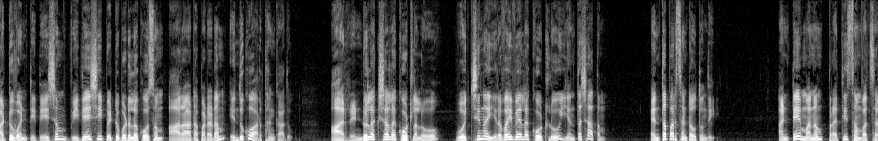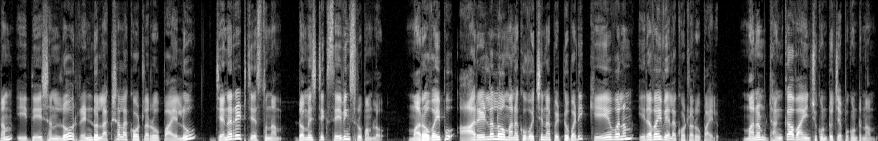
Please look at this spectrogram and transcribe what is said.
అటువంటి దేశం విదేశీ పెట్టుబడుల కోసం ఆరాటపడడం ఎందుకో అర్థం కాదు. ఆ రెండు లక్షల కోట్లలో వచ్చిన ఇరవై వేల కోట్లు ఎంత శాతం? ఎంత పర్సెంట్ అవుతుంది? అంటే మనం ప్రతి సంవత్సరం ఈ దేశంలో రెండు లక్షల కోట్ల రూపాయలు జనరేట్ చేస్తున్నాం డొమెస్టిక్ సేవింగ్స్ రూపంలో. మరోవైపు ఆరేళ్ళలో మనకు వచ్చిన పెట్టుబడి కేవలం ఇరవై వేల కోట్ల రూపాయలు. మనం ఢంకా వాయించుకుంటూ చెప్పుకుంటున్నాం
